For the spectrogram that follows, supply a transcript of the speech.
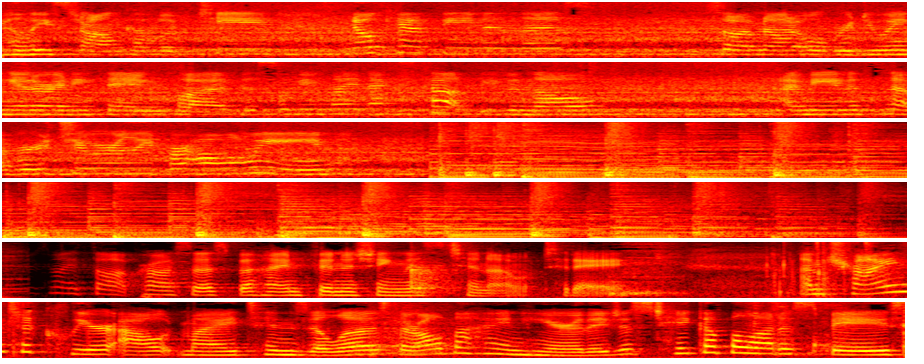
really strong cup of tea. No caffeine in this, so I'm not overdoing it or anything, but this will be my next cup, even though, I mean, it's never too early for Halloween. my thought process behind finishing this tin out today. I'm trying to clear out my Tinzillas. They're all behind here. They just take up a lot of space.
